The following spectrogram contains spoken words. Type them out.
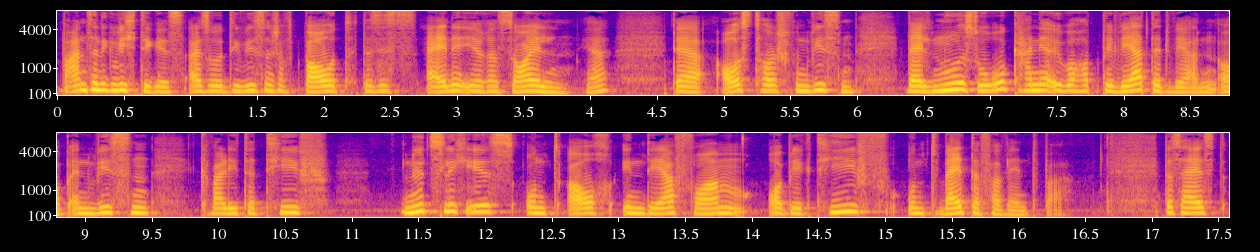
wahnsinnig wichtig ist. Also die Wissenschaft baut, das ist eine ihrer Säulen, ja? der Austausch von Wissen. Weil nur so kann ja überhaupt bewertet werden, ob ein Wissen qualitativ nützlich ist und auch in der Form objektiv und weiterverwendbar. Das heißt,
